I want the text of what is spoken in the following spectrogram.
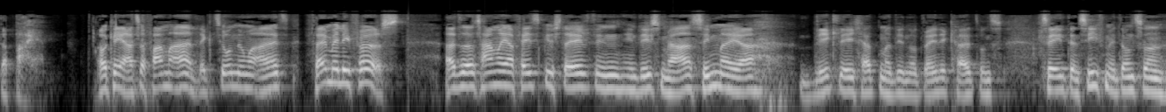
dabei. Okay, also fangen wir an. Lektion Nummer eins. Family first. Also das haben wir ja festgestellt, in, in diesem Jahr sind wir ja wirklich, hat man die Notwendigkeit, uns sehr intensiv mit unserem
